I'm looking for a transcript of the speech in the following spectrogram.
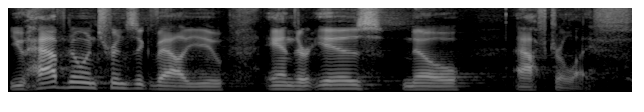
You have no intrinsic value, and there is no afterlife.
